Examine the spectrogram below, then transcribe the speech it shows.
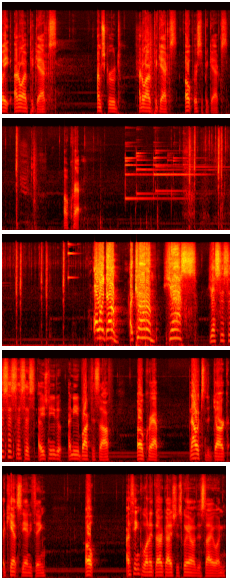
wait, I don't have pickaxe. I'm screwed. I don't have a pickaxe. Oh, there's a pickaxe. Oh, crap. Oh, I got him! I got him! Yes! Yes, yes, yes, yes, yes, yes. I just need to, I need to block this off. Oh, crap. Now it's in the dark. I can't see anything. Oh. I think one of the guys is going on this island.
